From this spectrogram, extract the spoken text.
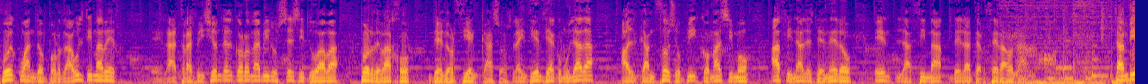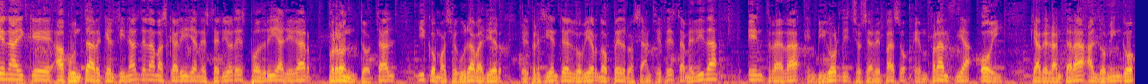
fue cuando por la última vez eh, la transmisión del coronavirus se situaba por debajo de los 100 casos. La incidencia acumulada alcanzó su pico máximo a finales de enero en la cima de la tercera ola. También hay que apuntar que el final de la mascarilla en exteriores podría llegar pronto, tal y como aseguraba ayer el presidente del gobierno Pedro Sánchez. Esta medida entrará en vigor, dicho sea de paso, en Francia hoy, que adelantará al domingo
